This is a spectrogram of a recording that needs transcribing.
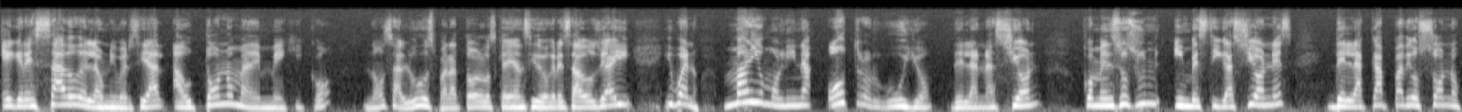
egresado de la Universidad Autónoma de México, ¿no? Saludos para todos los que hayan sido egresados de ahí. Y bueno, Mario Molina, otro orgullo de la nación, comenzó sus investigaciones de la capa de ozono.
